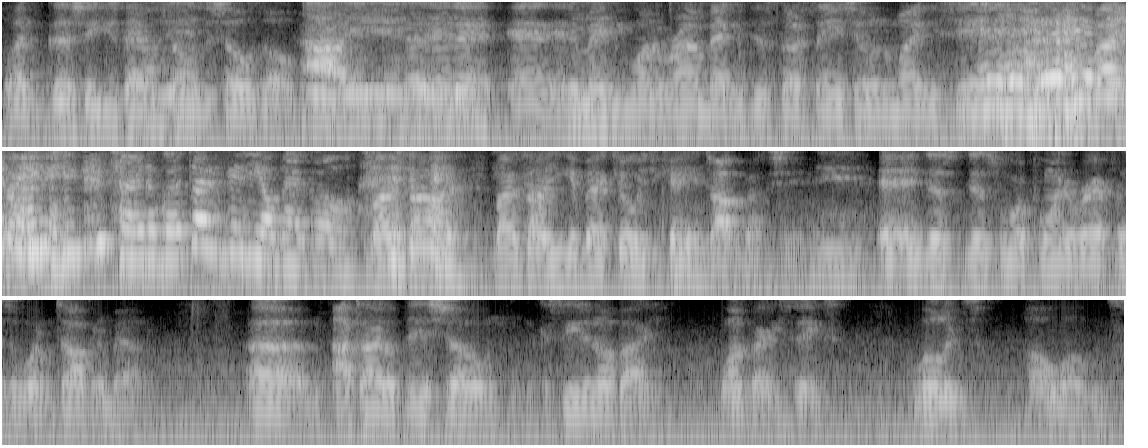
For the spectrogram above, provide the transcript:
Like the good shit used to have Oh, as soon yeah. as the show was over. Oh, yeah, yeah, yeah, And, yeah, and, and, and, and it made me want to run back and just start saying shit on the mic and shit. Yeah. by the time, turn the turn the video back on. by the time, by the time you get back to it, you can't even talk about the shit. yeah. And, and just just for a point of reference of what I'm talking about, um, I titled this show "Conceited Knowbody," 136, Willards Ho Woes.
